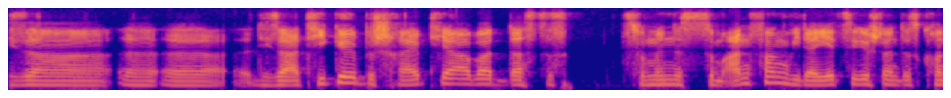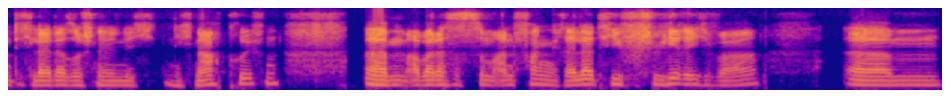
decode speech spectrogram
dieser, äh, äh, dieser Artikel beschreibt hier aber, dass das zumindest zum Anfang, wie der jetzige Stand ist, konnte ich leider so schnell nicht, nicht nachprüfen, ähm, aber dass es zum Anfang relativ schwierig war, ähm,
